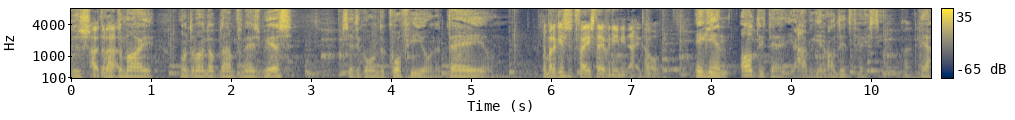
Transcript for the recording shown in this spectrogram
Dus Uiteraard. rond de rond de opname van de SBS zit ik onder de koffie, onder de thee. Ja, maar dan is het feest even in in Eindhoven. Ik ging altijd, ja, we gaan altijd feest in. Ja,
